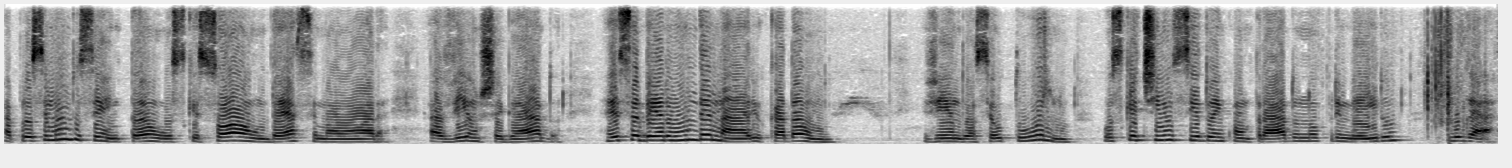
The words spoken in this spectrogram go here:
Aproximando-se então os que só a undécima hora haviam chegado, receberam um denário cada um. Vindo a seu turno, os que tinham sido encontrados no primeiro lugar.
